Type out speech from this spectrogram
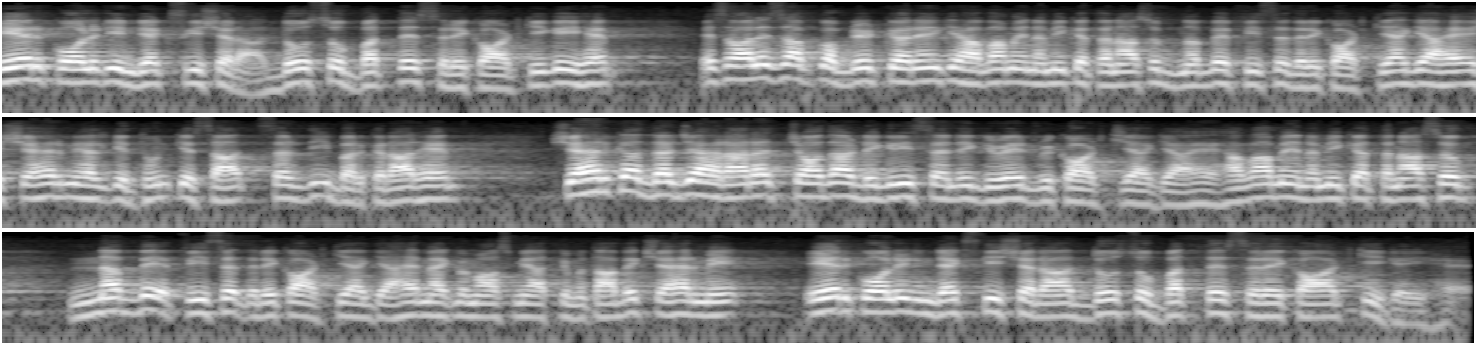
एयर क्वालिटी इंडेक्स की शरह दो रिकॉर्ड की गई है। इस हवाले से आपको अपडेट कर रहे हैं कि हवा में नमी का तनासब नब्बे फ़ीसद रिकॉर्ड किया गया है। शहर में हल्की धुंध के साथ सर्दी बरकरार है। शहर का दर्जा हरारत 14 डिग्री सेंटीग्रेड रिकॉर्ड किया गया है। हवा में नमी का तनासब नब्बे फ़ीसद रिकॉर्ड किया गया है। महकमे मौसमियात के मुताबिक शहर में एयर क्वालिटी इंडेक्स की शरह दो सौ बत्तीस रिकॉर्ड की गई है।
